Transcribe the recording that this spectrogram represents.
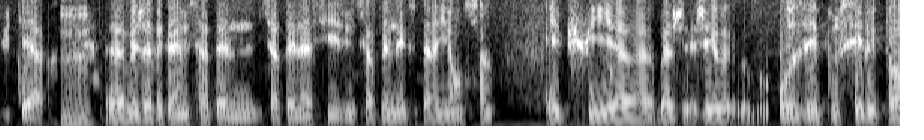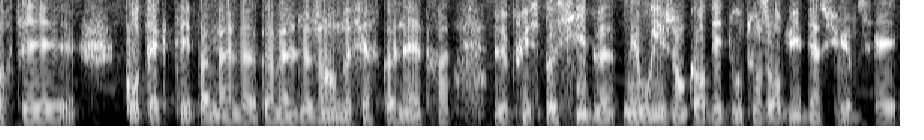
du théâtre. Mhm. mais j'avais quand même certaines, certaines assises, une certaine expérience. Et puis, bah, j'ai osé pousser les portes et contacter pas mal, pas mal de gens, me faire connaître le plus possible. Mais oui, j'ai encore des doutes aujourd'hui, bien sûr. Mm. C'est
